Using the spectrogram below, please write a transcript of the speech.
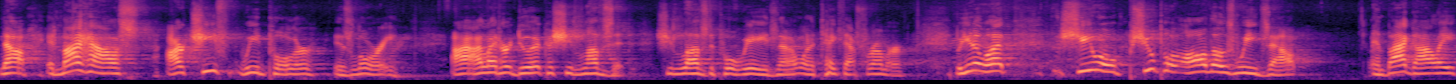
Now, in my house, our chief weed puller is Lori. I, I let her do it because she loves it. She loves to pull weeds, and I don't want to take that from her. But you know what? She will she'll pull all those weeds out, and by golly,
